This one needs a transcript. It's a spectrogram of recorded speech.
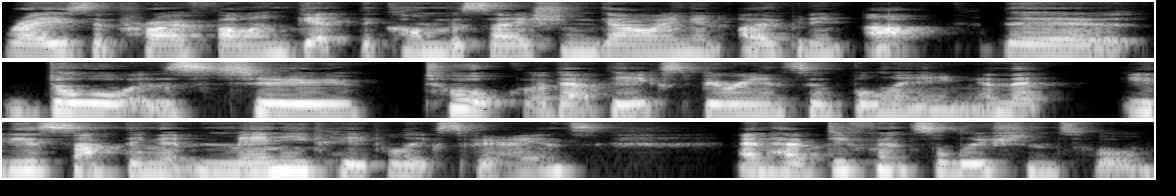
raise the profile and get the conversation going and opening up the doors to talk about the experience of bullying and that it is something that many people experience and have different solutions for.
